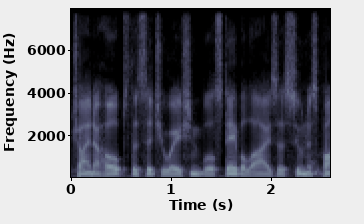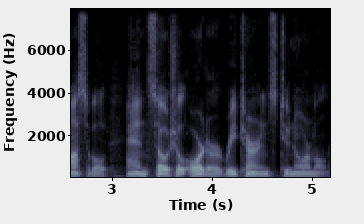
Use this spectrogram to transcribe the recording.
China hopes the situation will stabilize as soon as possible and social order returns to normal.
